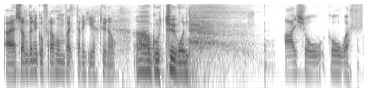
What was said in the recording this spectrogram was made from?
Uh, so I'm going to go for a home victory here, 2 0. I'll go two one. I shall go with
